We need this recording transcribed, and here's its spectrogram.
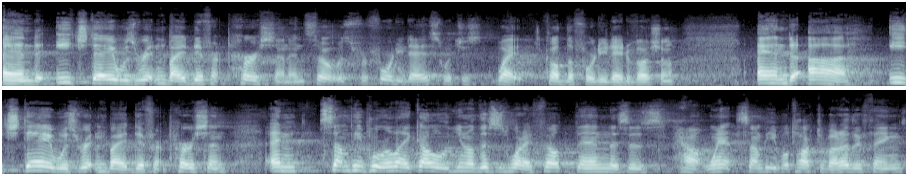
And each day was written by a different person. And so it was for 40 days, which is why it's called the 40 day devotional. And uh, each day was written by a different person. And some people were like, oh, you know, this is what I felt then. This is how it went. Some people talked about other things.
